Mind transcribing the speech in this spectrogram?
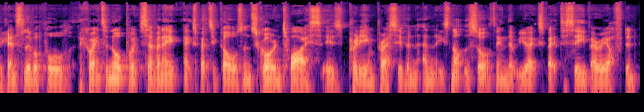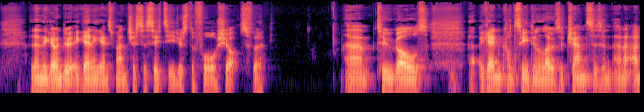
against Liverpool, equating to 0.78 expected goals and scoring twice, is pretty impressive. And, and it's not the sort of thing that you expect to see very often. And then they go and do it again against Manchester City, just the four shots for um, two goals, uh, again conceding loads of chances, and, and I,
